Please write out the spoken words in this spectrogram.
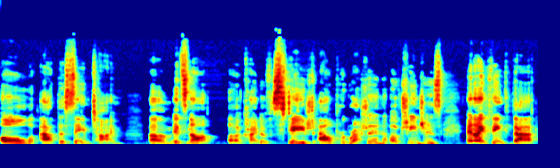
all at the same time. Um, it's not a kind of staged out progression of changes, and I think that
